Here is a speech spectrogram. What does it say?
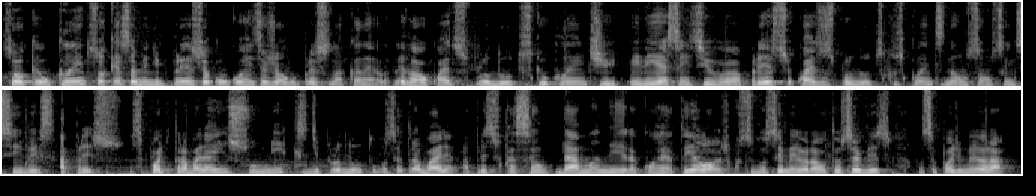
só que o cliente só quer saber de preço e a concorrência joga o preço na canela. Legal, quais os produtos que o cliente ele é sensível a preço e quais os produtos que os clientes não são sensíveis a preço? Você pode trabalhar isso, mix de produto, você trabalha a precificação da maneira correta. E é lógico, se você melhorar o teu serviço, você pode melhorar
